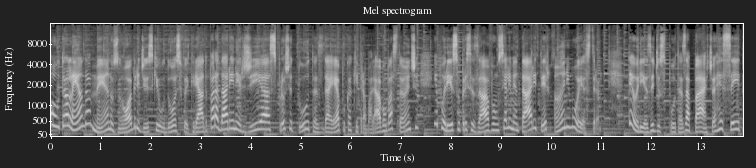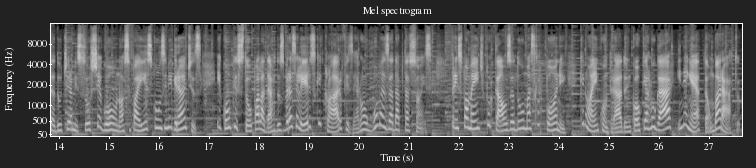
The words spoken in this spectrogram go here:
Outra lenda, menos nobre, diz que o doce foi criado para dar energia às prostitutas da época que trabalhavam bastante e por isso precisavam se alimentar e ter ânimo extra. Teorias e disputas à parte, a receita do tiramisu chegou ao nosso país com os imigrantes e conquistou o paladar dos brasileiros que, claro, fizeram algumas adaptações principalmente por causa do mascarpone, que não é encontrado em qualquer lugar e nem é tão barato.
